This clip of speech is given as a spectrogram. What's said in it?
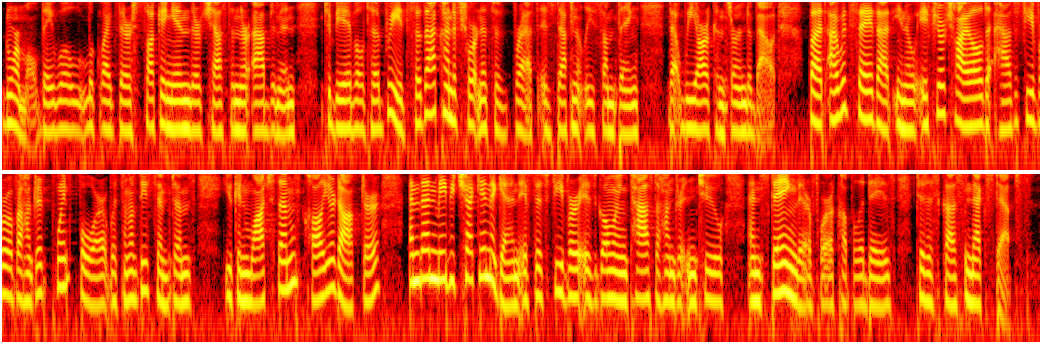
normal. They will look like they're sucking in their chest and their abdomen to be able to breathe. So, that kind of shortness of breath is definitely something that we are concerned about. But I would say that, you know, if your child has a fever over 100.4 with some of these symptoms, you can watch them, call your doctor, and then maybe check in again if this fever is going past 102 and staying there for a couple of days to discuss next steps.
